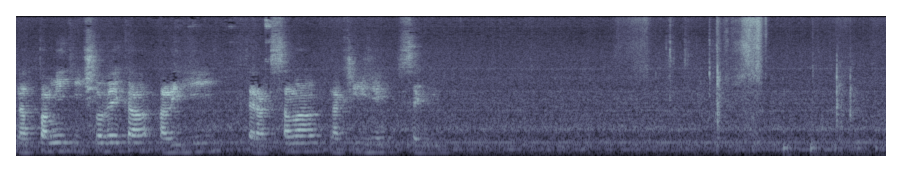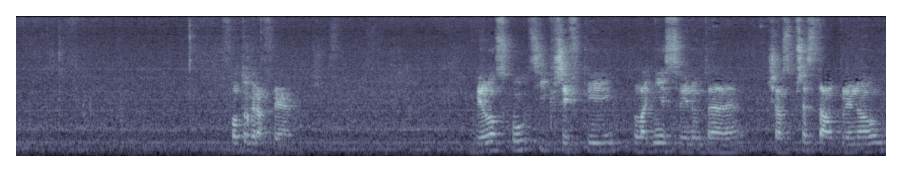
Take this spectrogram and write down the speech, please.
nad pamětí člověka a lidí, která sama na kříži sedí. Fotografie. Běloskoucí křivky, ladně svinuté, čas přestal plynout,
